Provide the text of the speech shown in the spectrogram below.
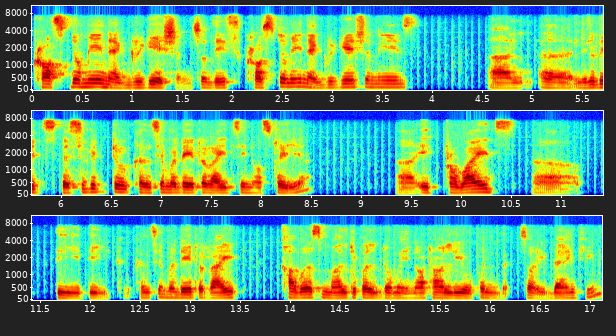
cross-domain aggregation. So this cross-domain aggregation is uh, a little bit specific to consumer data rights in Australia. Uh, it provides uh, the the consumer data right covers multiple domain, not only open sorry banking.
